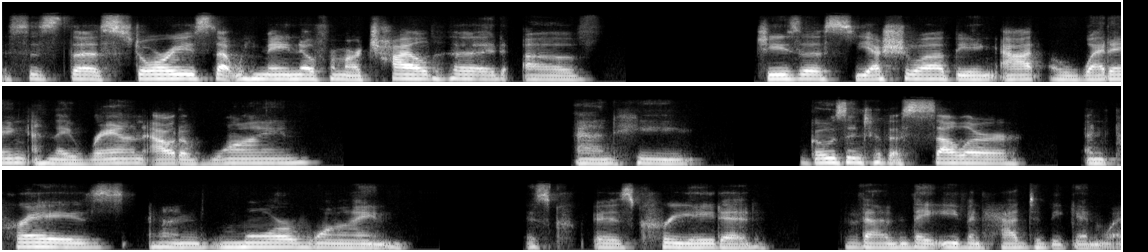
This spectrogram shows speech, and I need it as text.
this is the stories that we may know from our childhood of Jesus, Yeshua being at a wedding and they ran out of wine. And he goes into the cellar and prays, and more wine is, is created than they even had to begin with.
